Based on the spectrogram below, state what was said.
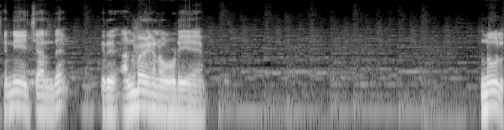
சென்னையைச் சார்ந்த திரு அன்பழகன் அவருடைய நூல்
